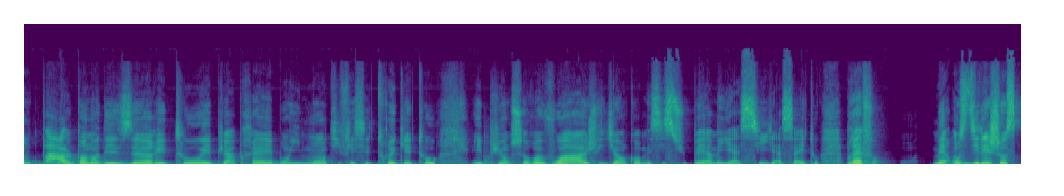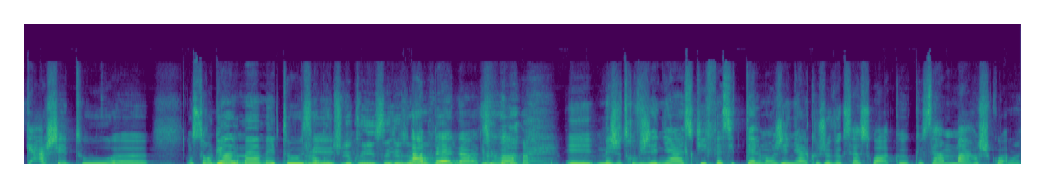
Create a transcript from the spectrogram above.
on parle pendant des heures et tout. Et puis après, bon, il monte, il fait ses trucs et tout. Et puis, on se revoit. Je lui dis encore, mais c'est super, mais il y a ci, il y a ça et tout. Bref, mais on se dit les choses cash et tout. euh, on s'engueule même et tout. Alors que tu le connaissais deux heures à avant. peine, quoi. hein, tu vois. Et, mais je trouve génial ce qu'il fait. C'est tellement génial que je veux que ça soit, que, que ça marche, quoi. Ouais.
